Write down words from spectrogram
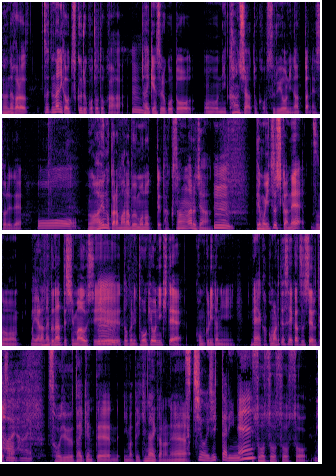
うん、だからそうやって何かを作ることとかうん。体験することに感謝とかをするようになったねそれで、おおうんああいうのから学ぶものってたくさんあるじゃん、うん。でもいつしかねその、まあ、やらなくなってしまうし、うん。特に東京に来てコンクリートにね囲まれて生活してるとさ、はいはい。そういう体験って今できないからね。土をいじったりね。そうそうそうそね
